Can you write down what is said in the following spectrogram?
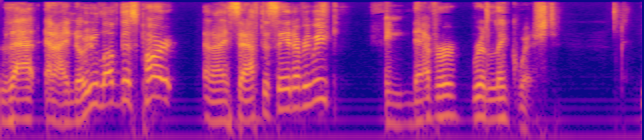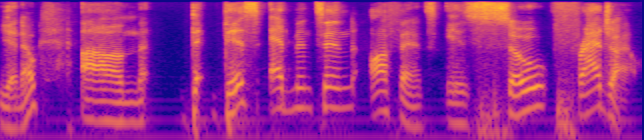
that, and I know you love this part, and I have to say it every week, they never relinquished. You know, um, th- this Edmonton offense is so fragile,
